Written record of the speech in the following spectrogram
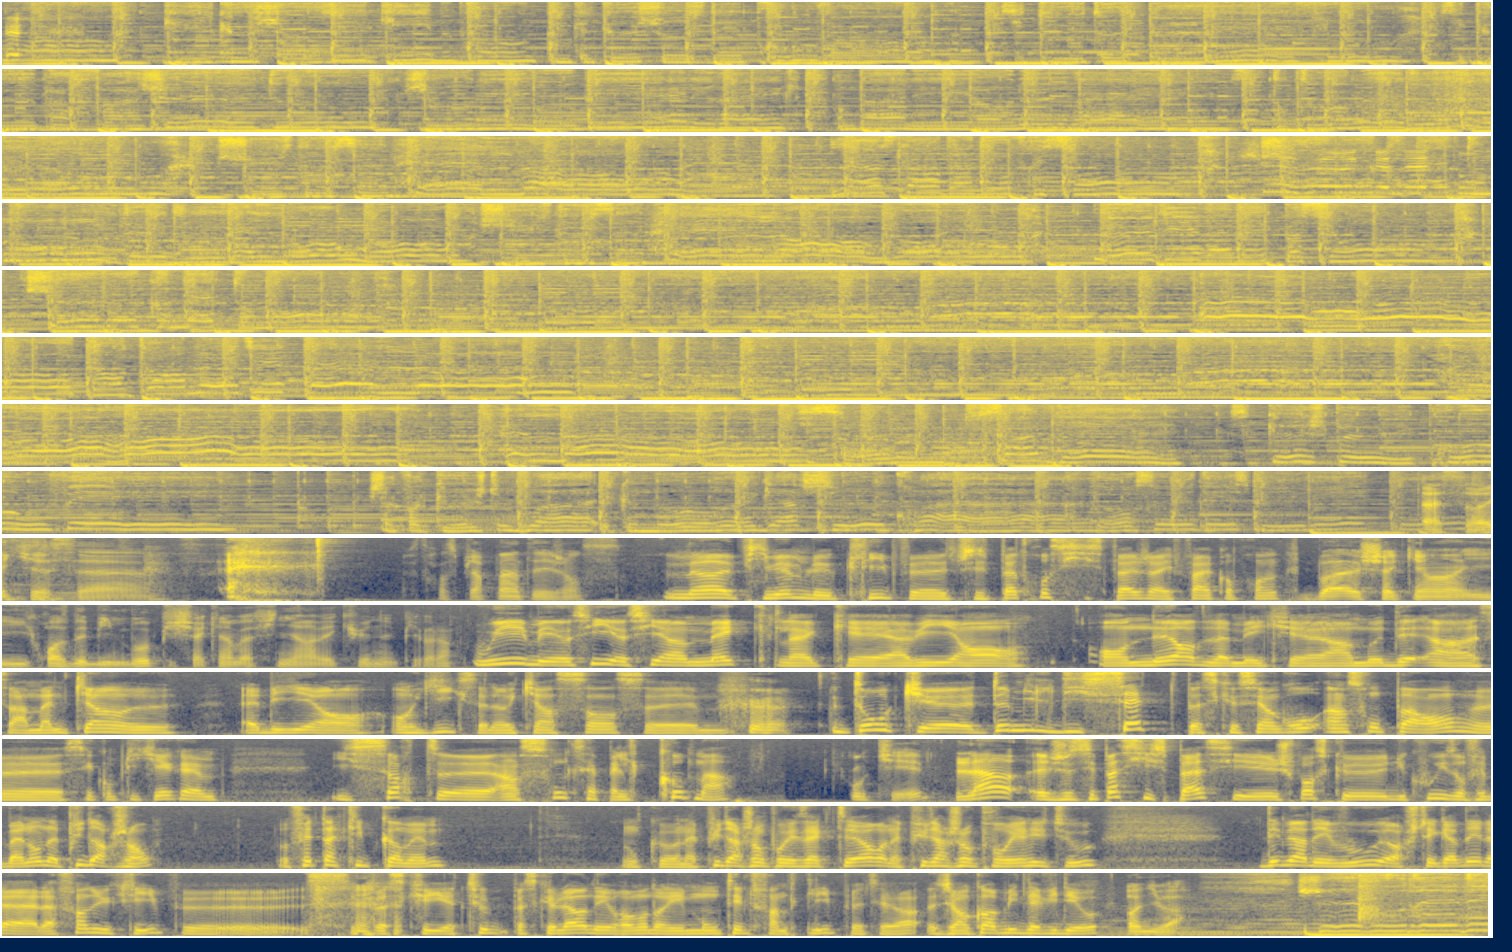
yeah Ah, c'est vrai que ça. ça transpire pas intelligence. Non, et puis même le clip, euh, je sais pas trop ce qui se passe, j'arrive pas à comprendre. Bah, chacun, il croise des bimbos, puis chacun va finir avec une, et puis voilà. Oui, mais aussi, il y a aussi un mec là qui est habillé en, en nerd, là, mais qui est un modèle, c'est un mannequin euh, habillé en, en geek, ça n'a aucun sens. euh. Donc, euh, 2017, parce que c'est en gros un son par an, euh, c'est compliqué quand même. Ils sortent un son qui s'appelle Coma. Ok. Là, euh, je sais pas ce qui se passe, et je pense que du coup, ils ont fait bah non, on n'a plus d'argent. On fait un clip quand même. Donc, euh, on n'a plus d'argent pour les acteurs, on n'a plus d'argent pour rien du tout. Démerdez-vous. Alors, je t'ai gardé la, la fin du clip. euh, c'est parce, qu'il y a tout, parce que là, on est vraiment dans les montées de fin de clip. tu vois. J'ai encore mis de la vidéo. On y va. Je voudrais défier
